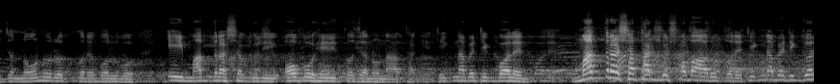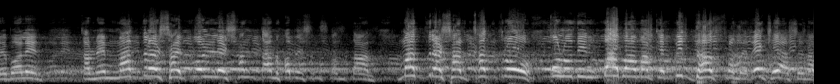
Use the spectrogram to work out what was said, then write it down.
এজন্য অনুরোধ করে বলব, এই মাদ্রাসাগুলি অবহেলিত যেন না থাকে। ঠিক না বে ঠিক বলেন? মাদ্রাসা থাকবে সবার উপরে, ঠিক না বে ঠিক করে বলেন? কারণ এই মাদ্রাসায় পড়লে সন্তান হবে সুসন্তান। মাদ্রাসার ছাত্র কোনোদিন বাবা মাকে বৃদ্ধাশ্রমে রেখে আসে না,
